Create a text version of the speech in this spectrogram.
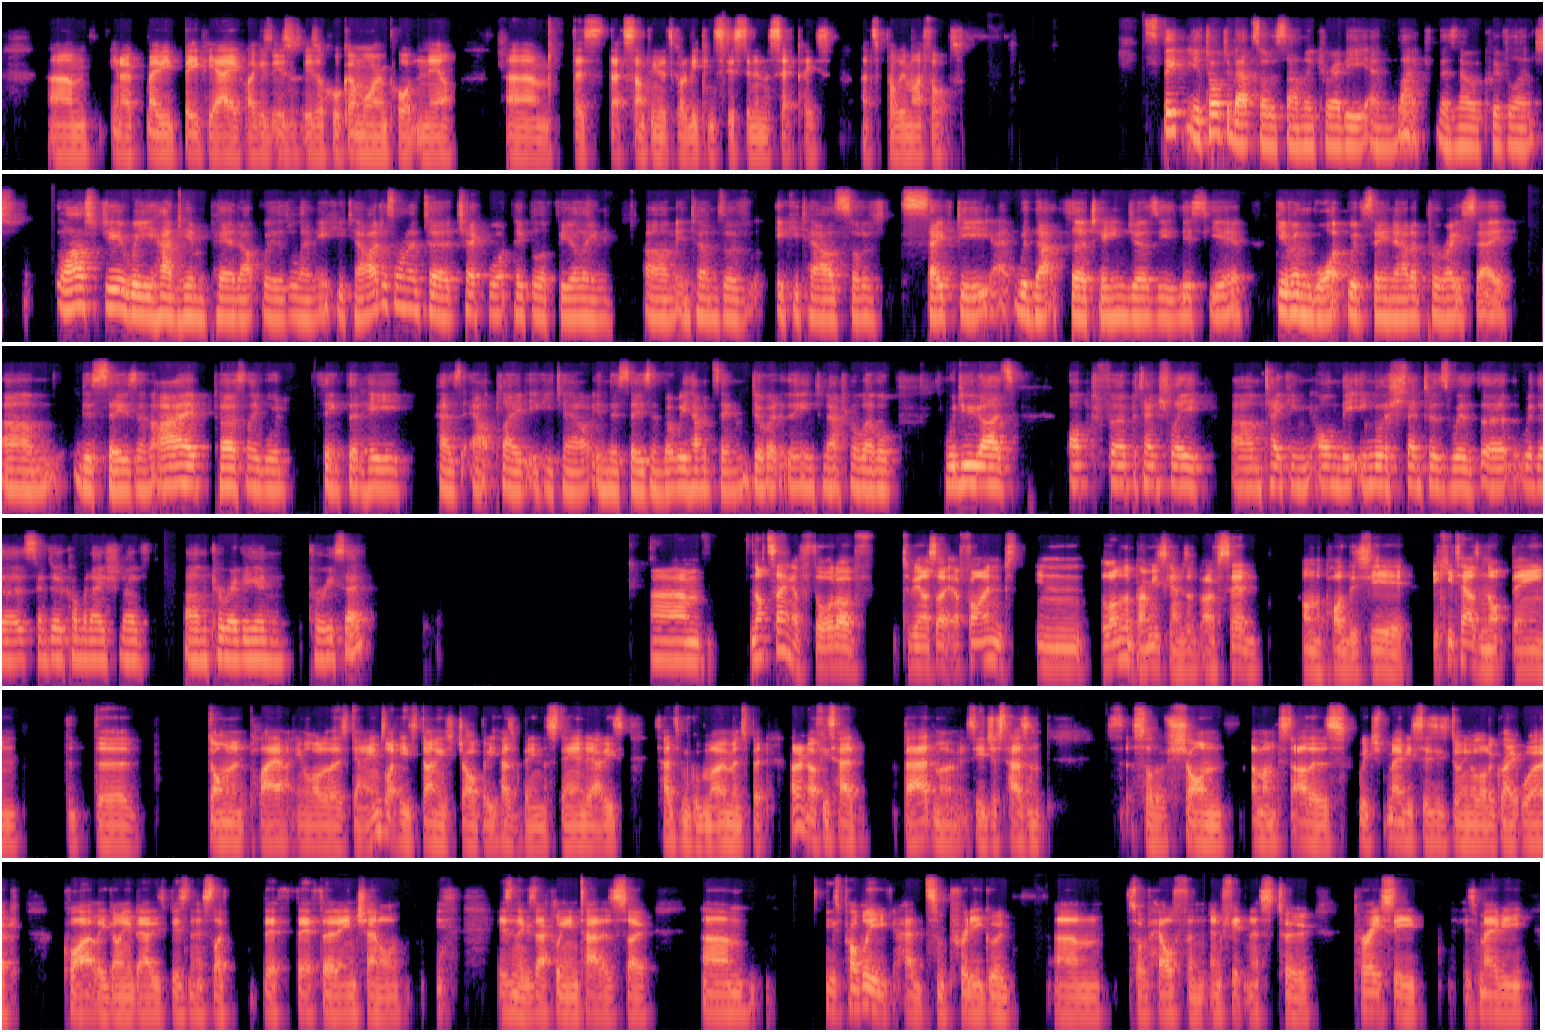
um, you know maybe BPA like is, is is a hooker more important now. Um, that's that's something that's got to be consistent in the set piece. That's probably my thoughts. Speak. You talked about sort of Samu Kerevi and like there's no equivalent. Last year we had him paired up with Len Ikitau. I just wanted to check what people are feeling um, in terms of Ikitau's sort of safety with that 13 jersey this year, given what we've seen out of Perese um, this season. I personally would think that he has outplayed Ikitau in this season, but we haven't seen him do it at the international level. Would you guys opt for potentially um, taking on the English centres with uh, with a centre combination of um, Kerevi and Perese? Um, not saying I've thought of, to be honest. I, I find in a lot of the Brumbies games, I've, I've said on the pod this year, Ikitau's not been the, the dominant player in a lot of those games. Like he's done his job, but he hasn't been the standout. He's, he's had some good moments, but I don't know if he's had bad moments. He just hasn't sort of shone amongst others, which maybe says he's doing a lot of great work quietly going about his business. Like their, their 13 channel isn't exactly in tatters. So um, he's probably had some pretty good um, sort of health and, and fitness too. Perese is maybe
